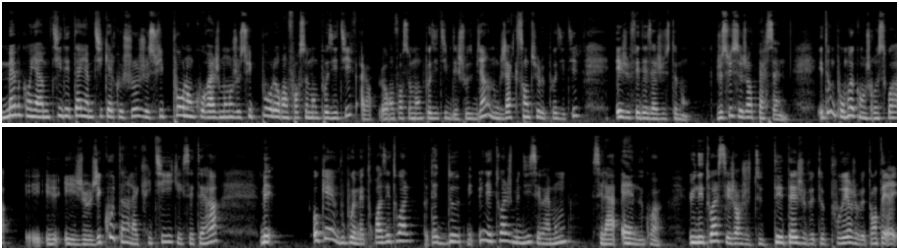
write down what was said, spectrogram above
Même quand il y a un petit détail, un petit quelque chose, je suis pour l'encouragement, je suis pour le renforcement positif. Alors, le renforcement positif des choses bien, donc j'accentue le positif et je fais des ajustements. Je suis ce genre de personne. Et donc, pour moi, quand je reçois et, et, j'écoute hein, la critique, etc., mais ok, vous pouvez mettre trois étoiles, peut-être deux, mais une étoile, je me dis, c'est vraiment c'est la haine, quoi. Une étoile, c'est genre je te déteste, je veux te pourrir, je veux t'enterrer.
